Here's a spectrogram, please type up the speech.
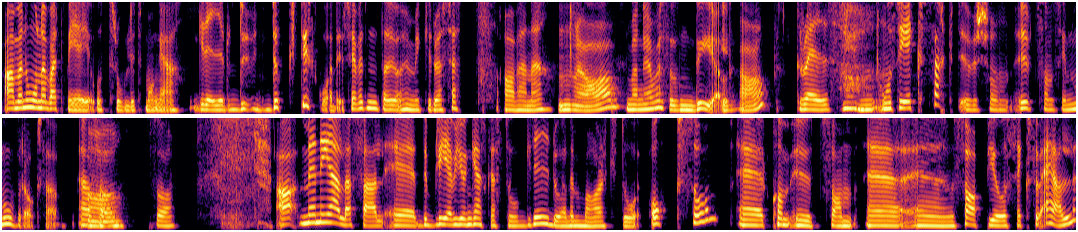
Ja, men hon har varit med i otroligt många grejer. Du, duktig skådis. Jag vet inte hur mycket du har sett av henne. Mm, Ja, men jag har sett en del. Ja. Grace. Mm. Hon ser exakt ut som, ut som sin mor också. Alltså, Ja. så. Ja, men i alla fall, eh, det blev ju en ganska stor grej då när Mark då också eh, kom ut som eh, eh, sapiosexuell.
